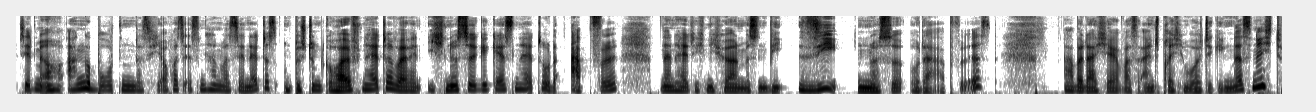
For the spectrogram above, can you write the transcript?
Sie hat mir auch angeboten, dass ich auch was essen kann, was sehr nett ist und bestimmt geholfen hätte, weil wenn ich Nüsse gegessen hätte oder Apfel, dann hätte ich nicht hören müssen, wie sie Nüsse oder Apfel isst. Aber da ich ja was einsprechen wollte, ging das nicht.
